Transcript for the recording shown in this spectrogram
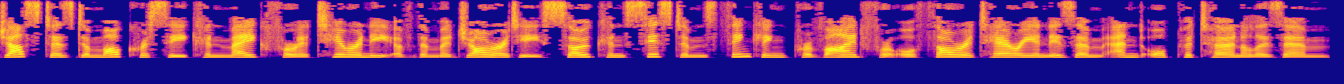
Just as democracy can make for a tyranny of the majority so can systems thinking provide for authoritarianism and or paternalism.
